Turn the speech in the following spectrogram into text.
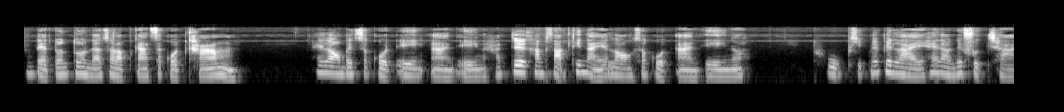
ตั้งแต่ต้นๆแล้วสำหรับการสะกดคำให้ลองเป็นสะกดเองอ่านเองนะคะ เจอคำศัพท์ที่ไหนลองสะกดอ่านเองเนาะถูกผิดไม่เป็นไรให้เราได้ฝึกใช้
